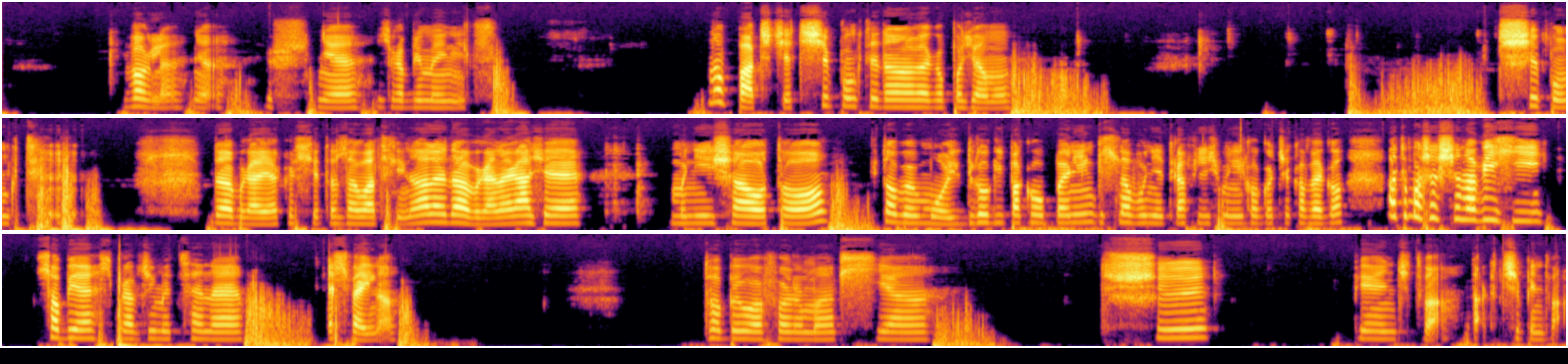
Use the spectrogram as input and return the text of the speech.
W ogóle, nie. Już nie zrobimy nic. No patrzcie, trzy punkty do nowego poziomu. Trzy punkty. dobra, jakoś się to załatwi. No ale dobra, na razie mniejsza o to. To był mój drugi pack opening. Znowu nie trafiliśmy nikogo ciekawego. A tu może jeszcze na wiki sobie sprawdzimy cenę Esfejna. To była formacja 3, 5, 2. Tak, 3, 5, 2.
